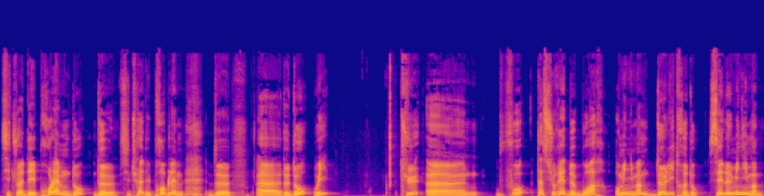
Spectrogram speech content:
si tu as des problèmes d'eau, de si tu as des problèmes de euh, de dos, oui, tu faut t'assurer de boire au minimum 2 litres d'eau. C'est le minimum.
